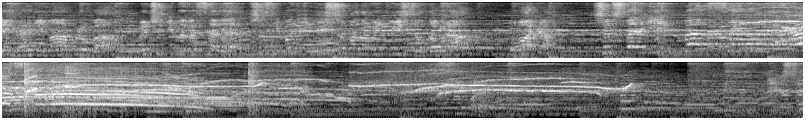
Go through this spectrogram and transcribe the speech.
Niech leni mała próba, my czynimy wesele, wszystkie panie piszczą, panowie piszczą, dobra? Uwaga! Trzy, cztery i wesele! Wesele! Super! Jeszcze,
